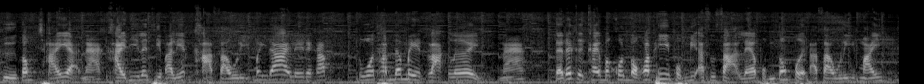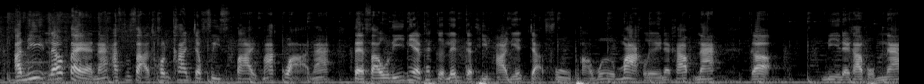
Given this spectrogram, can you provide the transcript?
คือต้องใช้อะนะใครที่เล่นทีมอาเลียสขาดซาอุดีไม่ได้เลยนะครับตัวทำดาเมจหลักเลยนะแต่ถ้าเกิดใครบางคนบอกว่าพี่ผมมีอสุสะแล้วผมต้องเปิดอาซาอุริไหม อันนี้แล้วแต่นะอสุสะค่อนข้างจะฟรีสไตล์มากกว่านะ แต่ซาอุริเนี่ยถ้าเกิดเล่นกับทีมอาเลียสจะฟูลพาวเวอร์มากเลยนะครับนะ ก็นี่นะครับผมนะ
